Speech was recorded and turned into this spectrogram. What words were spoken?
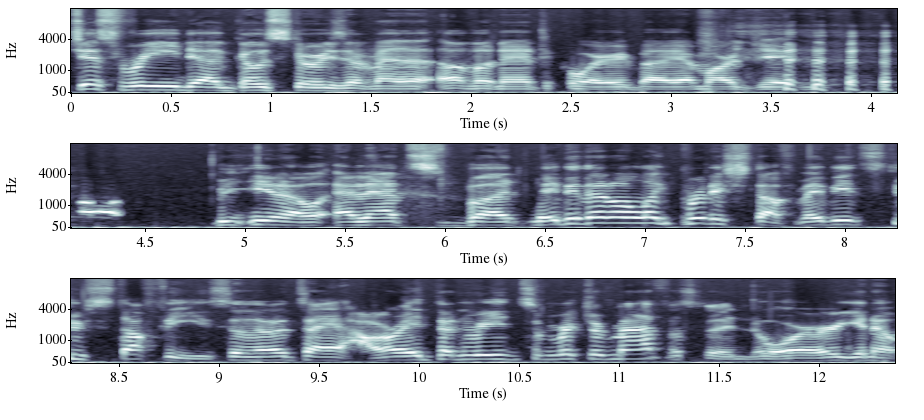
just read uh, Ghost Stories of, a, of an Antiquary by M.R. James. uh, you know, and that's, but maybe they don't like British stuff. Maybe it's too stuffy. So then I'd say, all right, then read some Richard Matheson or, you know,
